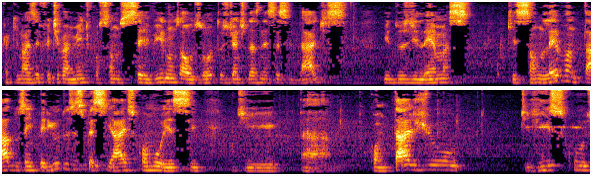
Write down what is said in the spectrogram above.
para que nós efetivamente possamos servir uns aos outros diante das necessidades e dos dilemas que são levantados em períodos especiais como esse de ah, contágio, de riscos,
